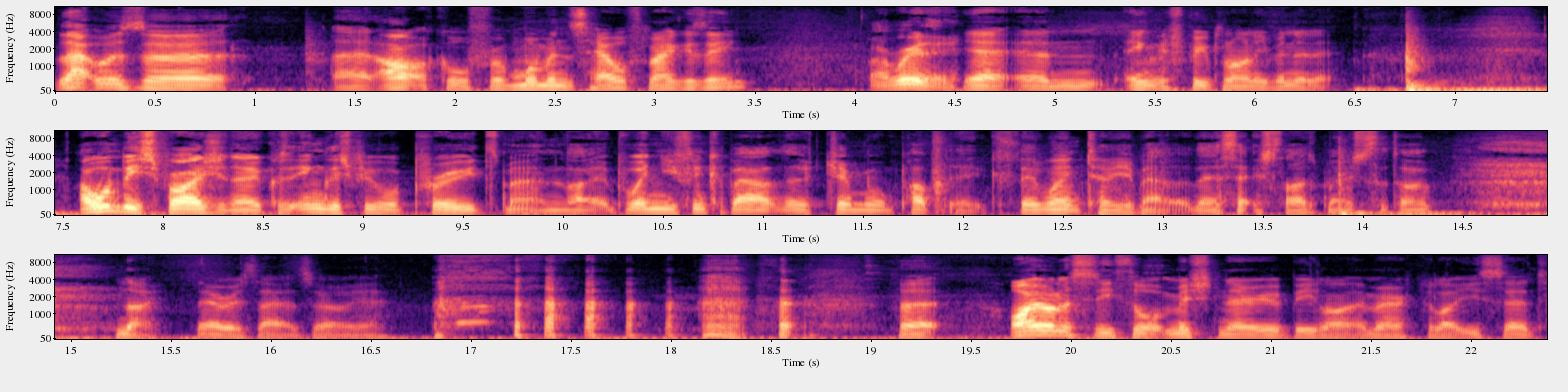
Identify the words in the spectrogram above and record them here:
that was uh, an article from Women's Health magazine. Oh, really? Yeah, and English people aren't even in it. I wouldn't be surprised, you know, because English people are prudes, man. Like when you think about the general public, they won't tell you about their sex lives most of the time. No, there is that as well. Yeah, but I honestly thought missionary would be like America, like you said.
